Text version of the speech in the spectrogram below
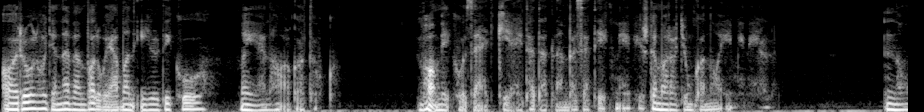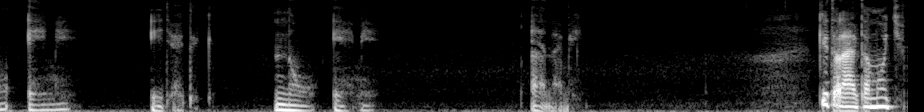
Arról, hogy a nevem valójában Ildikó, melyen hallgatok. Van még hozzá egy kiejthetetlen vezetéknév is, de maradjunk a Noéminél. No, Amy. Így ejtik. No, Amy. Enemy. Kitaláltam, hogy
